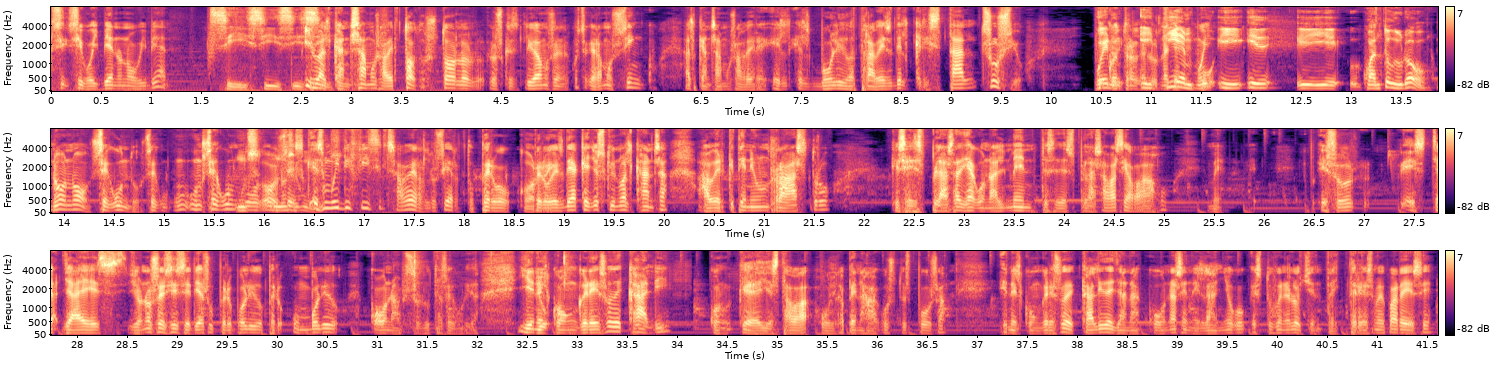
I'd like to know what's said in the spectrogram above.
si, si voy bien o no voy bien. Sí, sí, sí. Y lo alcanzamos a ver todos, todos los, que íbamos en el coche, que éramos cinco, alcanzamos a ver el, bólido a través del cristal sucio. Bueno, y, tiempo, y, cuánto duró? No, no, segundo, un, segundo o dos. Es, muy difícil saberlo, ¿cierto? Pero, pero es de aquellos que uno alcanza a ver que tiene un rastro que se desplaza diagonalmente, se desplaza hacia abajo. Eso ya, es, yo no sé si sería super bólido, pero un bólido con absoluta seguridad. Y en el Congreso de Cali, con, que ahí estaba Olga Penagos, tu esposa, en el Congreso de Cali de Yanaconas en el año, estuvo en el 83 me parece,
